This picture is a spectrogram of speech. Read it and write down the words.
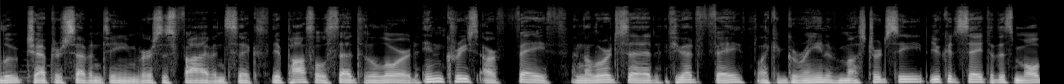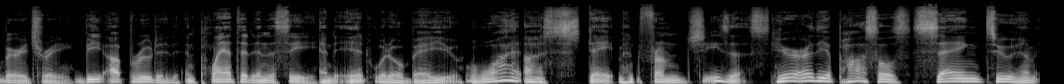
Luke chapter 17, verses 5 and 6. The apostles said to the Lord, Increase our faith. And the Lord said, If you had faith like a grain of mustard seed, you could say to this mulberry tree, Be uprooted and planted in the sea, and it would obey you. What a statement from Jesus. Here are the apostles saying to him,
